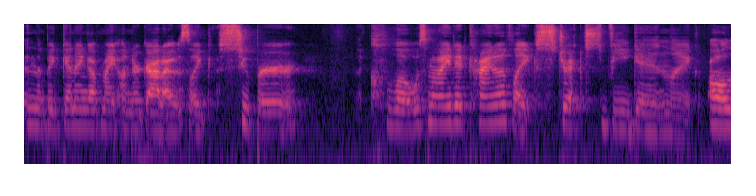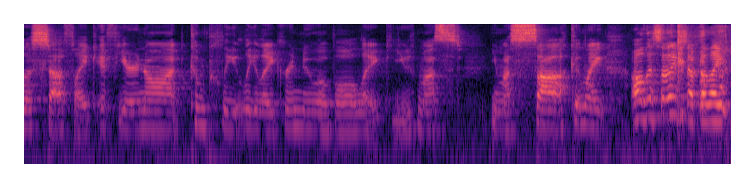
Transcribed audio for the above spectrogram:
in the beginning of my undergrad I was like super close-minded kind of like strict vegan like all this stuff like if you're not completely like renewable like you must you must suck and like all this other stuff but like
